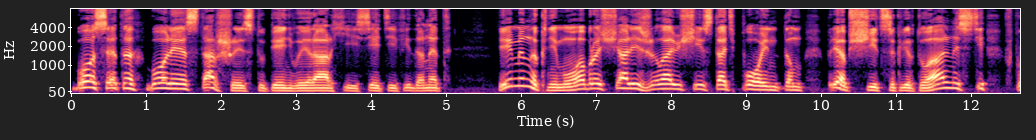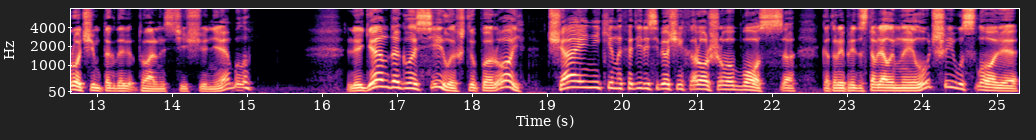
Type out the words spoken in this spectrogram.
Босс — это более старшая ступень в иерархии сети Фидонет. Именно к нему обращались желающие стать поинтом, приобщиться к виртуальности, впрочем, тогда виртуальности еще не было. Легенда гласила, что порой Чайники находили себе очень хорошего босса, который предоставлял им наилучшие условия,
